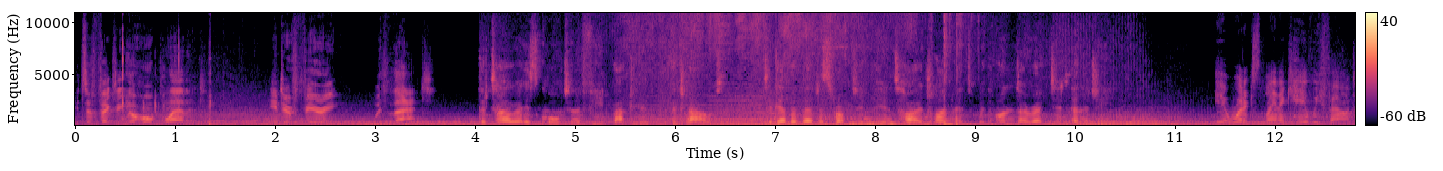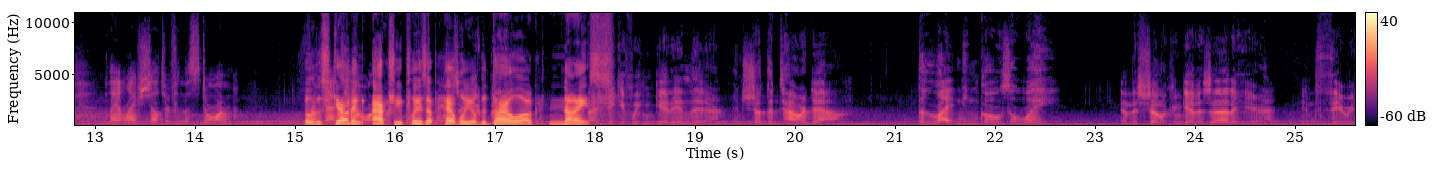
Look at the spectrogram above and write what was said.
It's affecting the whole planet, interfering with that. The tower is caught in a feedback loop with the cloud. Together they're disrupting the entire climate with undirected energy. It would explain a cave we found. Plant life sheltered from the storm. So From the scouting tower. actually plays up heavily on the dialogue. Nice. I Nice. think if we can get in there and shut the tower down, The lightning goes away. and the shuttle can get us out of here, in theory.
